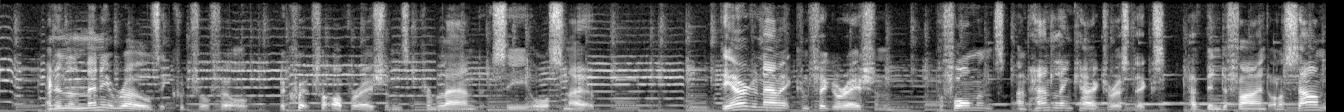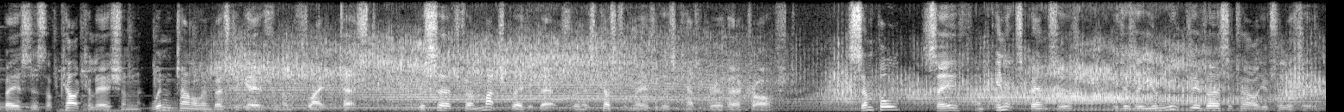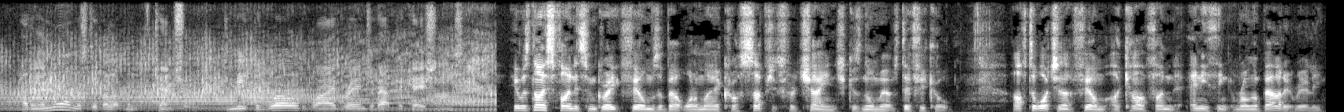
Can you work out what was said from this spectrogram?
and in the many roles it could fulfill, equipped for operations from land, sea, or snow. The aerodynamic configuration performance, and handling characteristics have been defined on a sound basis of calculation, wind tunnel investigation, and flight test, researched a much greater depth than is customary for this category of aircraft. Simple, safe, and inexpensive, it is a uniquely versatile utility, having enormous development potential to meet the worldwide range of applications. It was nice finding some great films about one of my aircraft subjects for a change, because normally it was difficult. After watching that film, I can't find anything wrong about it really.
